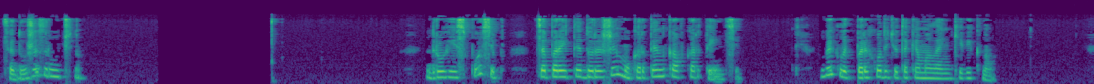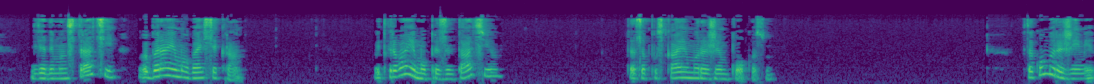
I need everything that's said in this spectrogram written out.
Це дуже зручно. Другий спосіб це перейти до режиму картинка в картинці. Виклик переходить у таке маленьке вікно. Для демонстрації вибираємо весь екран. Відкриваємо презентацію та запускаємо режим показу. В такому режимі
